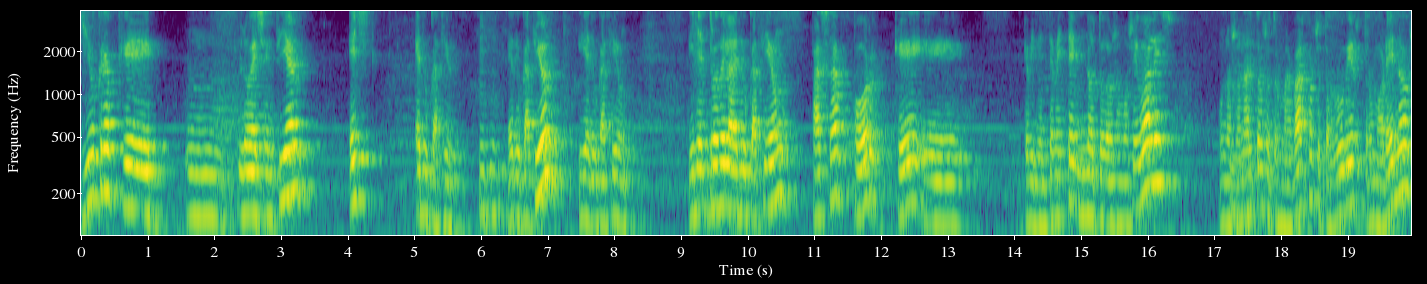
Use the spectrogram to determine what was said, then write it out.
Yo creo que mm, lo esencial es educación. Educación y educación. Y dentro de la educación pasa por que, eh, evidentemente, no todos somos iguales. Unos son altos, otros más bajos, otros rubios, otros morenos.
